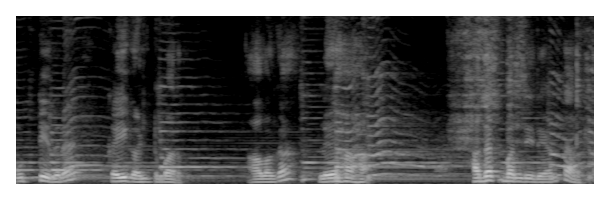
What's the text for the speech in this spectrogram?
ಮುಟ್ಟಿದರೆ ಕೈಗೆ ಅಂಟಬಾರ್ದು ಆವಾಗ ಲೇಹ ಹದಕ್ಕೆ ಬಂದಿದೆ ಅಂತ ಅರ್ಥ.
